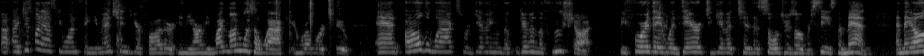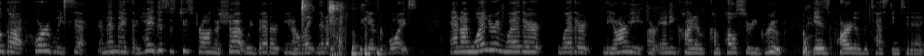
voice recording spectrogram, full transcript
I just want to ask you one thing. You mentioned your father in the army. My mom was a WAC in World War II, and all the WACs were giving the given the flu shot before they would dare to give it to the soldiers overseas, the men. And they all got horribly sick. And then they think, hey, this is too strong a shot. We better, you know, lighten it up to give the boys. And I'm wondering whether whether the army or any kind of compulsory group is part of the testing today.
